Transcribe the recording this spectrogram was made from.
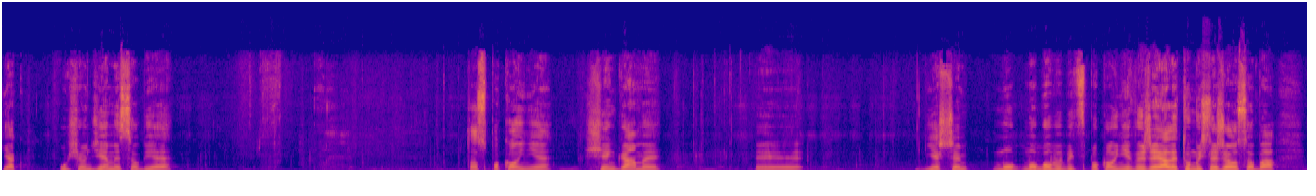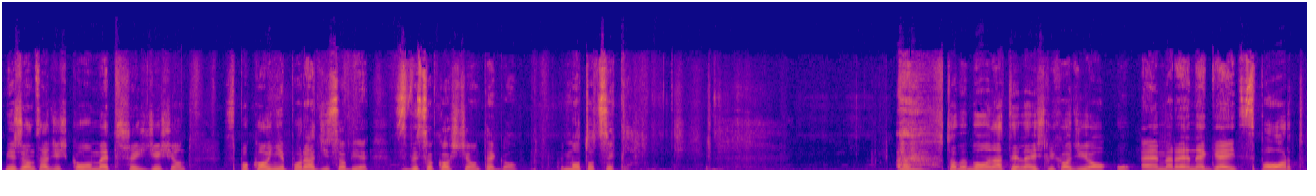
jak usiądziemy sobie, to spokojnie sięgamy. yy, Jeszcze mo- mogłoby być spokojnie wyżej, ale tu myślę, że osoba mierząca gdzieś koło 1,60 m spokojnie poradzi sobie z wysokością tego motocykla. To by było na tyle, jeśli chodzi o UM Renegade Sport.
